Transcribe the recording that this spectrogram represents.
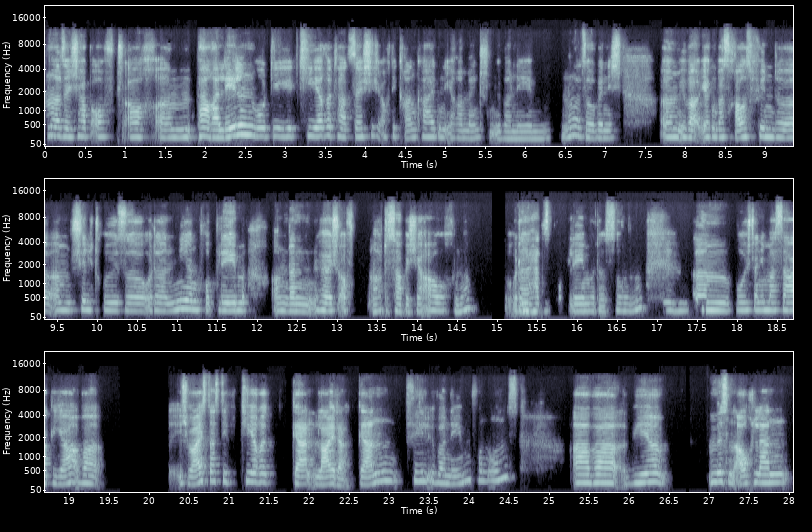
Also ich habe oft auch ähm, Parallelen, wo die Tiere tatsächlich auch die Krankheiten ihrer Menschen übernehmen. Ne? Also wenn ich ähm, über irgendwas rausfinde, ähm, Schilddrüse oder Nierenprobleme, und dann höre ich oft, ach, das habe ich ja auch. Ne? oder mhm. Herzproblem oder so, ne? Mhm. Ähm, wo ich dann immer sage, ja, aber ich weiß, dass die Tiere gern, leider gern viel übernehmen von uns, aber wir müssen auch lernen,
